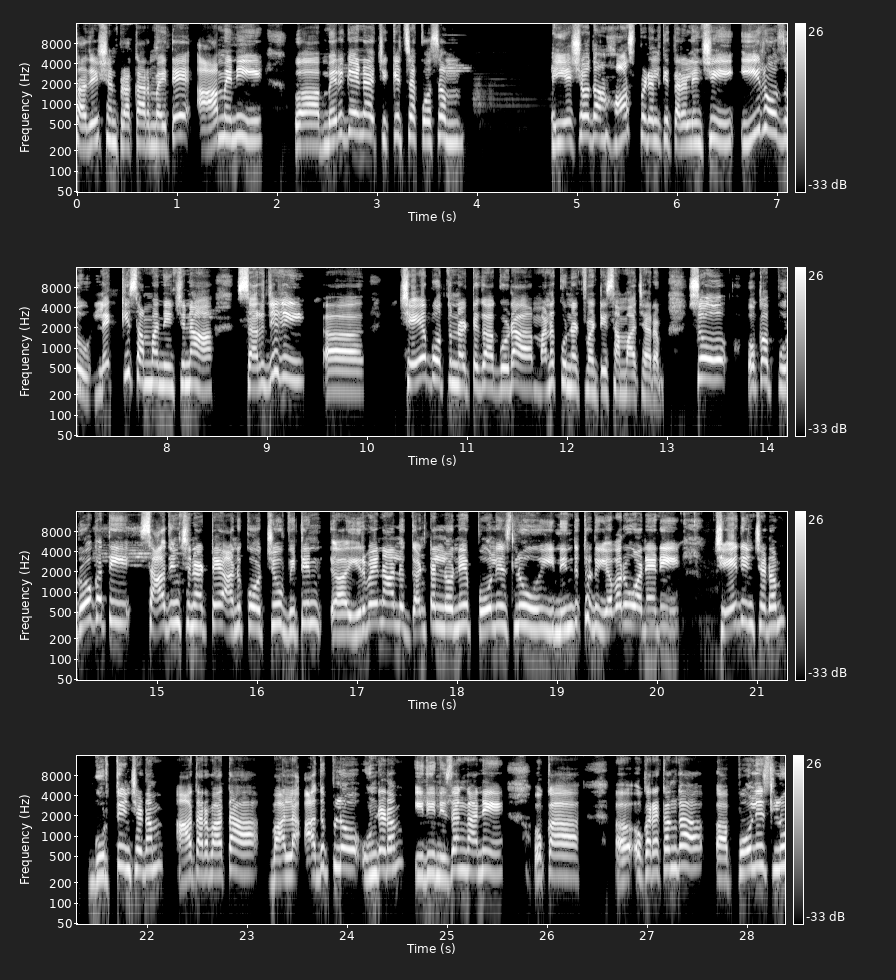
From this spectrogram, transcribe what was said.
సజెషన్ ప్రకారం అయితే ఆమెని మెరుగైన చికిత్స కోసం యశోద హాస్పిటల్కి తరలించి ఈ రోజు లెగ్కి సంబంధించిన సర్జరీ ఆ, చేయబోతున్నట్టుగా కూడా మనకున్నటువంటి సమాచారం. సో ఒక పురోగతి సాధించినట్టే అనుకోవచ్చు. విత్ ఇన్ ఇరవై నాలుగు గంటల్లోనే పోలీసులు ఈ నిందితుడు ఎవరు అనేది ఛేదించడం గుర్తించడం ఆ తర్వాత వాళ్ళ అదుపులో ఉండడం ఇది నిజంగానే ఒక ఒక రకంగా పోలీసులు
